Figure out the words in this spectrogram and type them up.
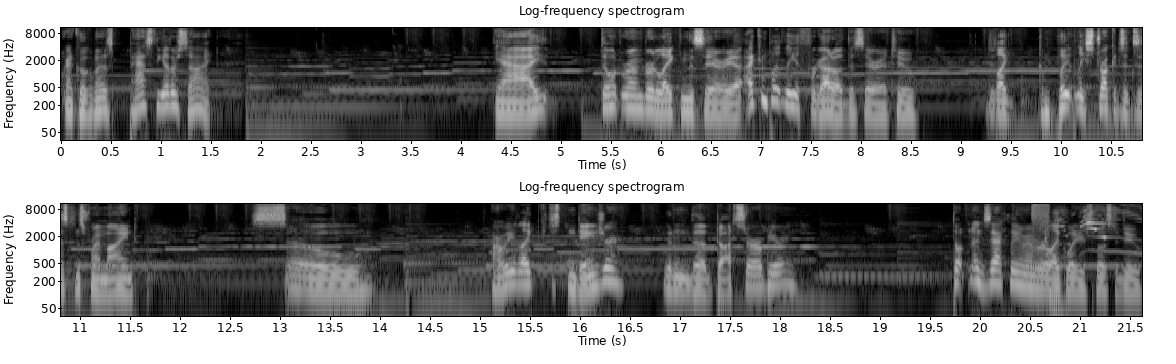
Grand Chokmah is past the other side. Yeah, I don't remember liking this area. I completely forgot about this area too. It like completely struck its existence from my mind. So, are we like just in danger when the dots are appearing? Don't exactly remember like what you're supposed to do.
